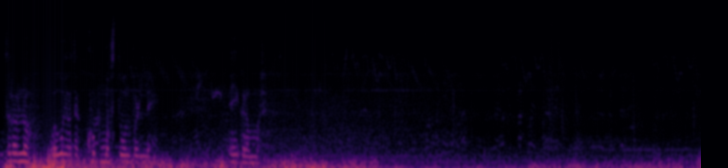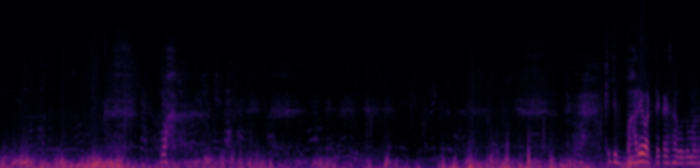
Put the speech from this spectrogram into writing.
मित्रांनो बघू शकता खूप मस्त ऊन पडले एक नंबर. वा किती भारी वाटते काय सांगू तुम्हाला?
